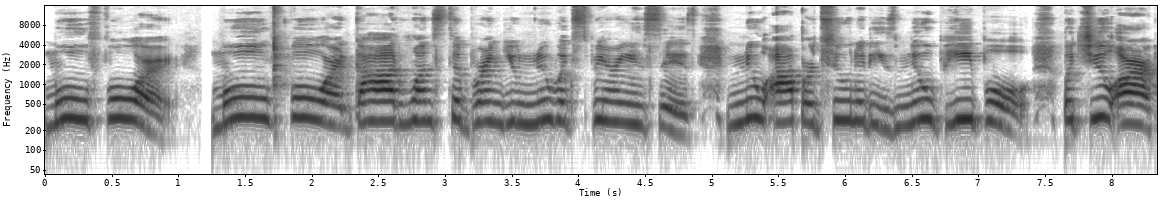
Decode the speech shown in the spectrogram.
Move forward. Move forward. God wants to bring you new experiences, new opportunities, new people. But you are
